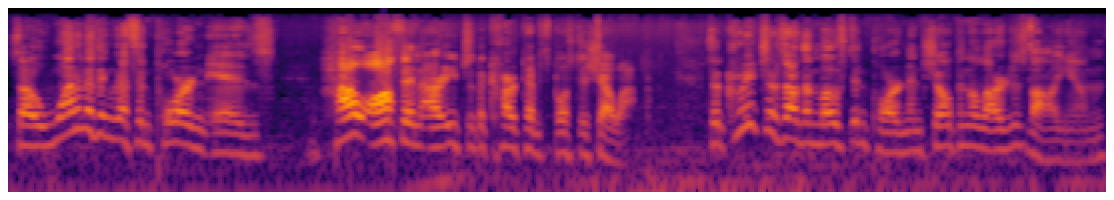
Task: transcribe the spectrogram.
So one of the things that's important is how often are each of the card types supposed to show up? So creatures are the most important and show up in the largest volume.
